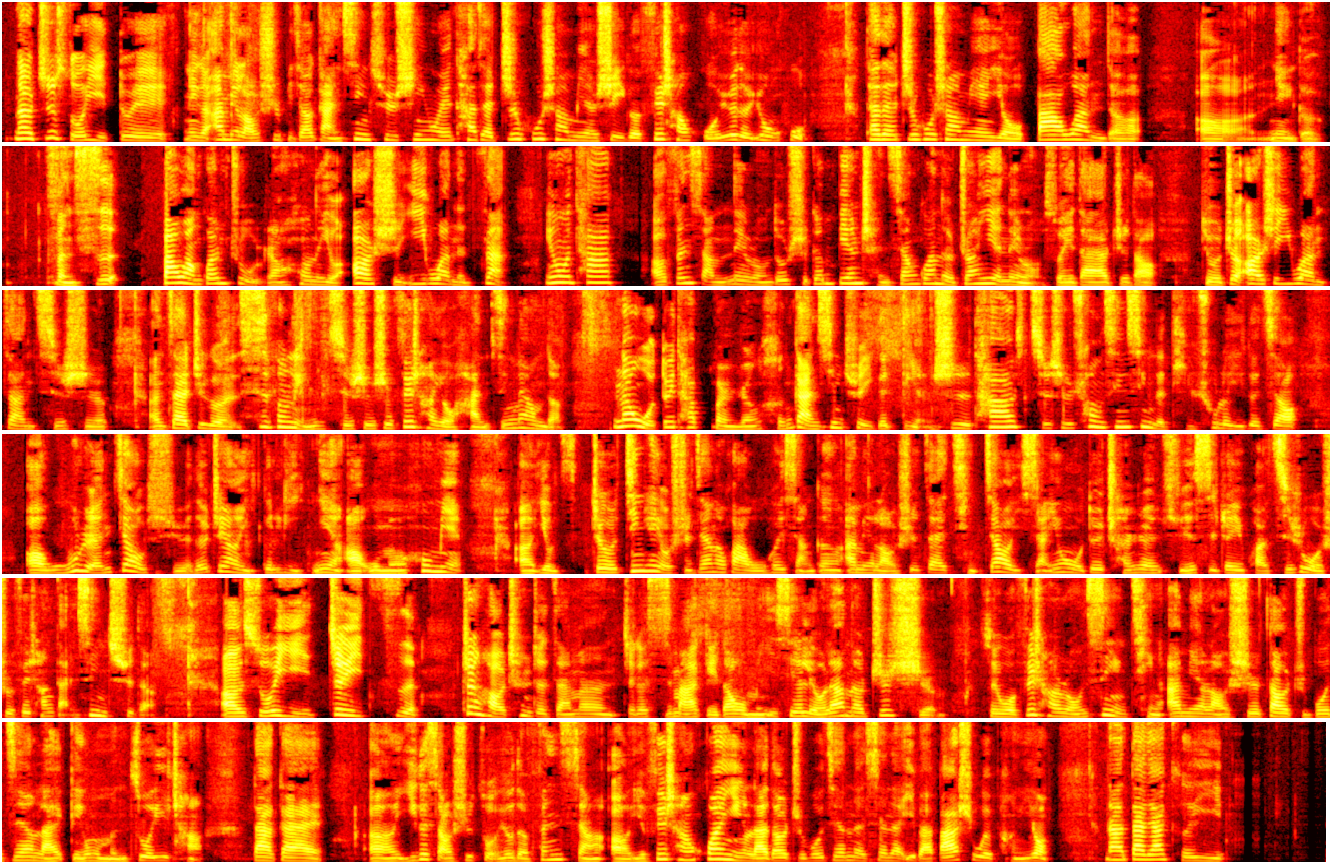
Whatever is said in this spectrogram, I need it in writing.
那之所以对那个安米老师比较感兴趣，是因为他在知乎上面是一个非常活跃的用户，他在知乎上面有八万的呃那个粉丝，八万关注，然后呢有二十一万的赞，因为他呃分享的内容都是跟编程相关的专业内容，所以大家知道。就这二十一万赞，其实，嗯，在这个细分领域其实是非常有含金量的。那我对他本人很感兴趣的一个点是，他其实创新性的提出了一个叫呃无人教学的这样一个理念啊。我们后面啊有就今天有时间的话，我会想跟阿米老师再请教一下，因为我对成人学习这一块其实我是非常感兴趣的啊。所以这一次正好趁着咱们这个喜马给到我们一些流量的支持。所以我非常荣幸，请阿面老师到直播间来给我们做一场大概呃一个小时左右的分享啊，也非常欢迎来到直播间的现在一百八十位朋友。那大家可以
